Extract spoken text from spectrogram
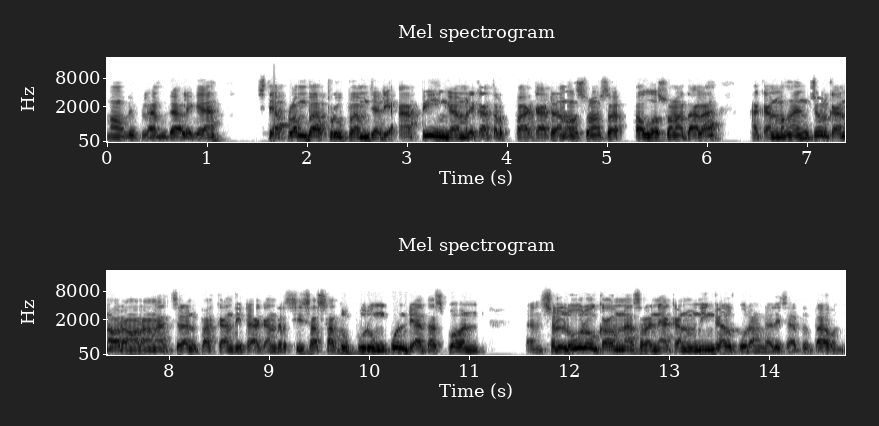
Mau dalik ya. Setiap lembah berubah menjadi api hingga mereka terbakar dan Allah SWT akan menghancurkan orang-orang Najran bahkan tidak akan tersisa satu burung pun di atas pohon dan seluruh kaum Nasrani akan meninggal kurang dari satu tahun.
